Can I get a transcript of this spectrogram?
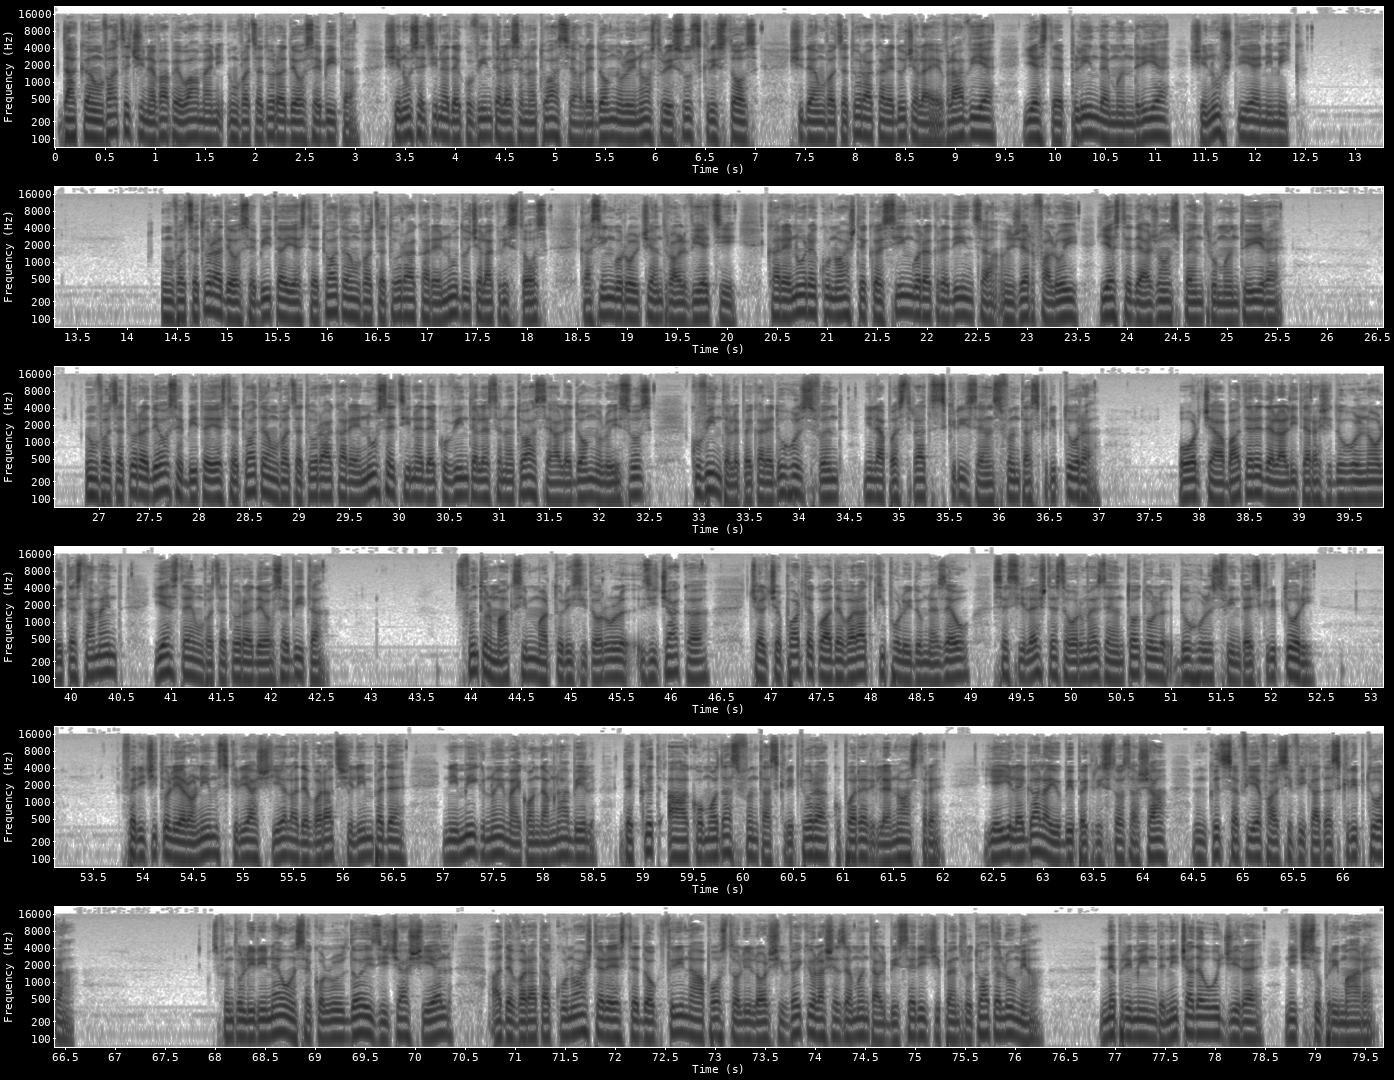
dacă învață cineva pe oameni învățătură deosebită și nu se ține de cuvintele sănătoase ale Domnului nostru Isus Hristos și de învățătura care duce la evlavie, este plin de mândrie și nu știe nimic. Învățătura deosebită este toată învățătura care nu duce la Hristos ca singurul centru al vieții, care nu recunoaște că singură credința în jertfa Lui este de ajuns pentru mântuire. Învățătură deosebită este toată învățătura care nu se ține de cuvintele sănătoase ale Domnului Isus, cuvintele pe care Duhul Sfânt ni le-a păstrat scrise în Sfânta Scriptură. Orice abatere de la litera și Duhul Noului Testament este învățătură deosebită. Sfântul Maxim Mărturisitorul zicea că Cel ce poartă cu adevărat chipul lui Dumnezeu se silește să urmeze în totul Duhul Sfintei Scripturii. Fericitul Ieronim scria și el adevărat și limpede, nimic nu-i mai condamnabil decât a acomoda Sfânta Scriptură cu părerile noastre. E ilegal a iubi pe Hristos așa încât să fie falsificată Scriptura. Sfântul Irineu în secolul II zicea și el, adevărata cunoaștere este doctrina apostolilor și vechiul așezământ al bisericii pentru toată lumea, neprimind nici adăugire, nici suprimare.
